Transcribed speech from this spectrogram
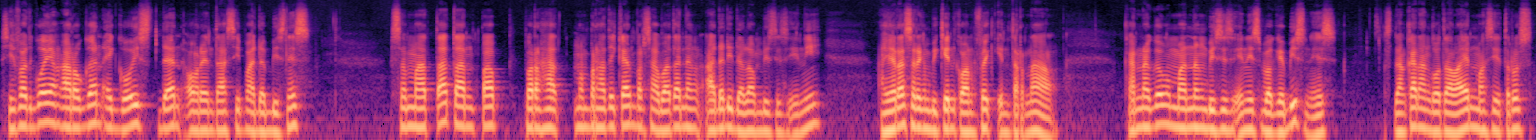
Sifat gue yang arogan, egois, dan orientasi pada bisnis semata tanpa perhat memperhatikan persahabatan yang ada di dalam bisnis ini akhirnya sering bikin konflik internal. Karena gue memandang bisnis ini sebagai bisnis, sedangkan anggota lain masih terus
